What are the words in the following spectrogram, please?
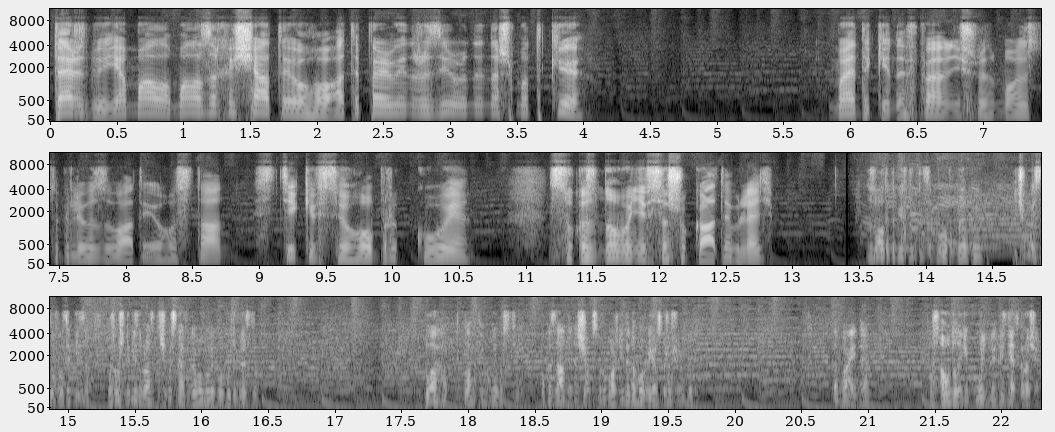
Терсбі, я мала, мала захищати його, а тепер він розірваний на шматки. Медики не впевнені, що зможуть стабілізувати його стан. Стільки всього бракує. Сука, знову мені все шукати, блядь. Золото тобі це було вбив. І чому я знову забізав? Тому що він разом чимось не було будівництво. Благо, благо милості. Показати, на що спроможні. Не договор, я скажу, що Давай, да. Основу долині будь, пиздец, короче.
